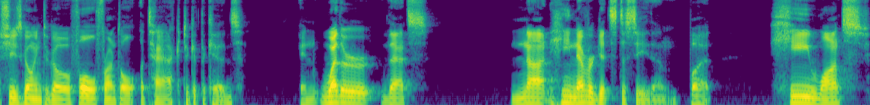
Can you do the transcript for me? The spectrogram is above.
she's going to go full frontal attack to get the kids. And whether that's not he never gets to see them but he wants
